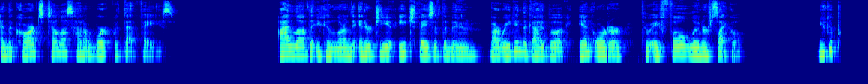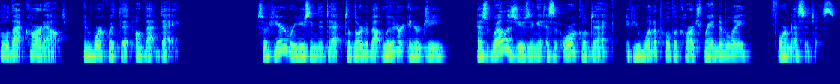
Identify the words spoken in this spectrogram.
and the cards tell us how to work with that phase. I love that you can learn the energy of each phase of the moon by reading the guidebook in order through a full lunar cycle. You could pull that card out and work with it on that day. So here we're using the deck to learn about lunar energy as well as using it as an oracle deck if you want to pull the cards randomly for messages.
